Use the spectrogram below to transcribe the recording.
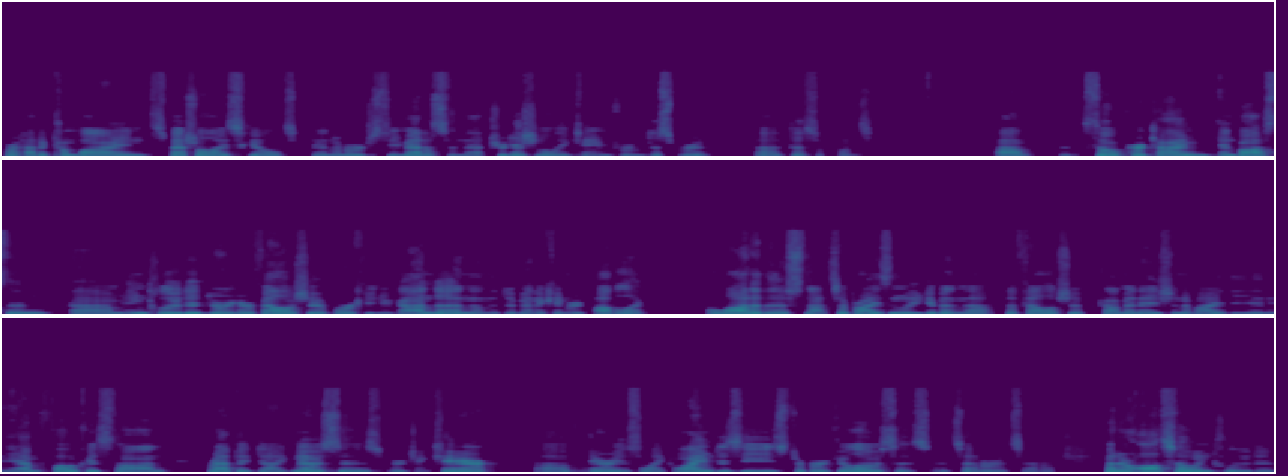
for how to combine specialized skills in emergency medicine that traditionally came from disparate uh, disciplines. Um, so her time in Boston um, included during her fellowship working in Uganda and then the Dominican Republic. A lot of this, not surprisingly, given the, the fellowship combination of ID and EM, focused on rapid diagnosis, urgent care, of areas like Lyme disease, tuberculosis, et cetera, et cetera. But it also included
